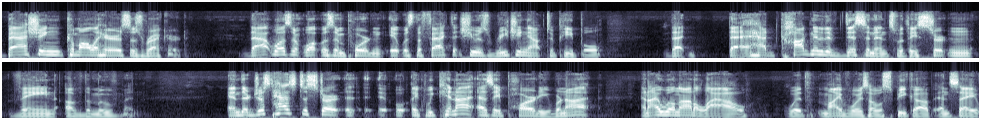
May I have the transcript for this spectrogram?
bashing Kamala Harris's record. That wasn't what was important. It was the fact that she was reaching out to people that that had cognitive dissonance with a certain vein of the movement. And there just has to start uh, uh, like we cannot as a party, we're not and I will not allow with my voice, I will speak up and say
